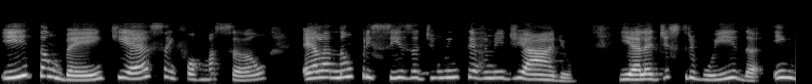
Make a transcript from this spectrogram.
e também que essa informação ela não precisa de um intermediário e ela é distribuída em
